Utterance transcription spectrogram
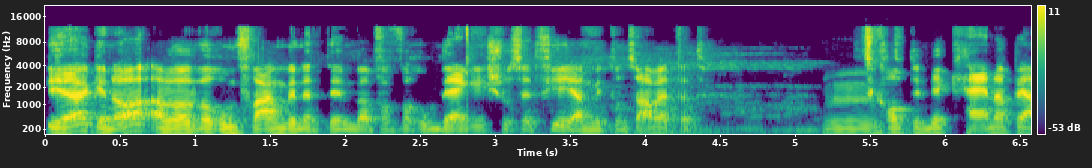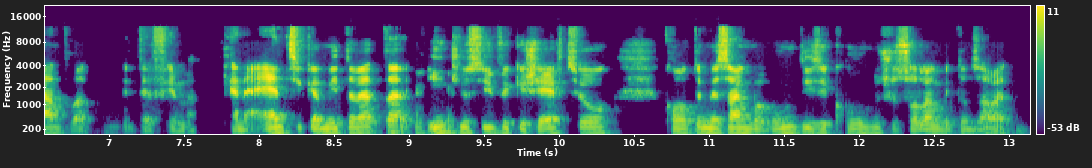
Ja, genau, aber warum fragen wir nicht einfach, warum der eigentlich schon seit vier Jahren mit uns arbeitet? Mhm. Das konnte mir keiner beantworten mit der Firma. Kein einziger Mitarbeiter, inklusive Geschäftsführung, konnte mir sagen, warum diese Kunden schon so lange mit uns arbeiten.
